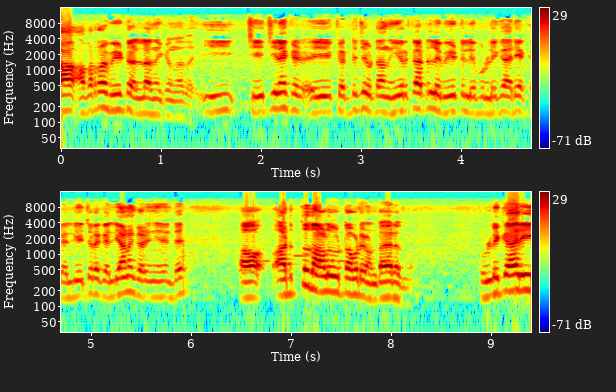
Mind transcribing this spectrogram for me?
ആ അവരുടെ വീട്ടിലല്ല നിൽക്കുന്നത്. ഈ ചേച്ചിനെ ഈ കെട്ടിച്ചു വിട്ട നീർക്കാട്ടിലെ വീട്ടിൽ പുള്ളിക്കാരിയെ കല്യേച്ചിയുടെ കല്യാണം കഴിഞ്ഞതിന്റെ അടുത്ത നാൾ തൊട്ട് അവിടെ ഉണ്ടായിരുന്നു. പുള്ളിക്കാരി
